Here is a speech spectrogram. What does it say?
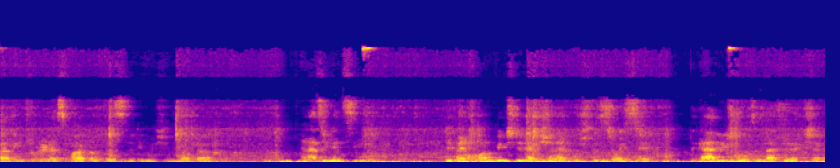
I've included as part of this knitting machine motor and as you can see, depending on which direction I push this joystick, the carriage moves in that direction.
